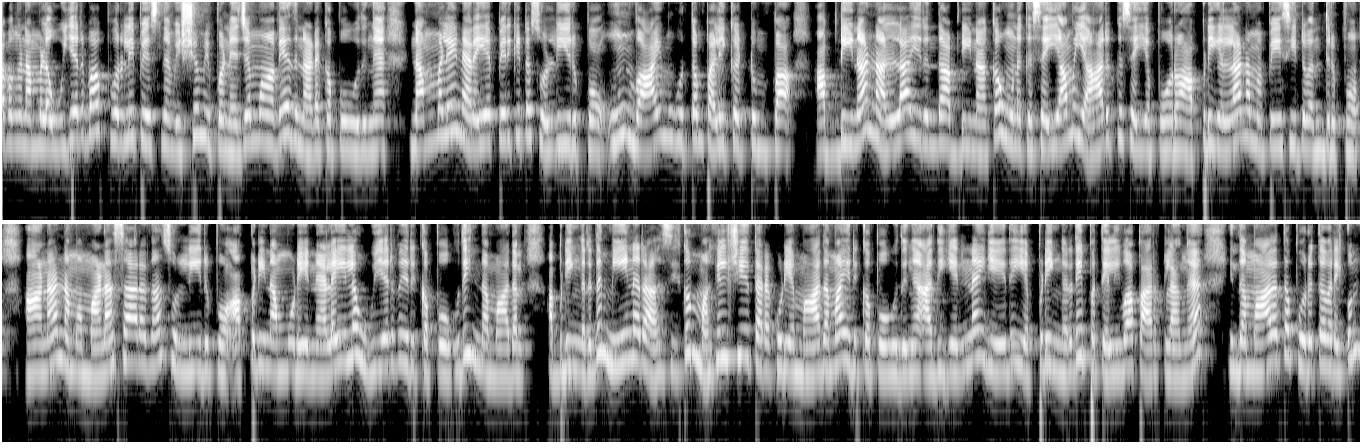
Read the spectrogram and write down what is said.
அவங்க நம்மளை உயர்வாக புரளி பேசின விஷயம் இப்போ நிஜமாவே அது நடக்க போகுதுங்க. நம்மளே நிறைய பேர்கிட்ட சொல்லியிருப்போம். உன் வாய் முகூர்த்தம் பழிக்கட்டும்பா. அப்படின்னா நல்லா இருந்தா அப்படின்னாக்கா உனக்கு செய்யாமல் யாருக்கு செய்ய போகிறோம் அப்படியெல்லாம் நம்ம பேசிட்டு வந்திருப்போம். ஆனால் நம்ம மனசார தான் சொல்லியிருப்போம். அப்படி நம்முடைய நிலையில உயர்வு இருக்க போகுது இந்த மாதம். அப்படிங்கிறது மீன ராசிக்கு மகிழ்ச்சியை தரக்கூடிய மாதமாக இருக்க போகுதுங்க. அது என்ன ஏது எப்படிங்கிறது இப்போ தெளிவாக பார்க்கலாங்க. இந்த மாதத்தை பொறுத்த வரைக்கும்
